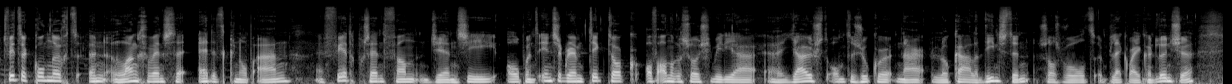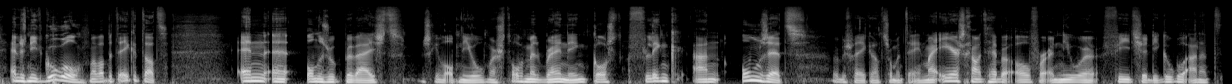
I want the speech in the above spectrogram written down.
Twitter kondigt een lang gewenste edit-knop aan. En 40% van Gen Z opent Instagram, TikTok of andere social media uh, juist om te zoeken naar lokale diensten. Zoals bijvoorbeeld een plek waar je kunt lunchen. En dus niet Google. Maar wat betekent dat? En uh, onderzoek bewijst, misschien wel opnieuw, maar stoppen met branding kost flink aan omzet. We bespreken dat zo meteen. Maar eerst gaan we het hebben over een nieuwe feature die Google aan het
